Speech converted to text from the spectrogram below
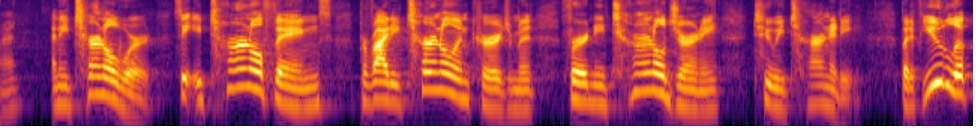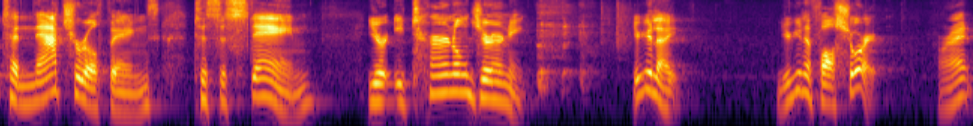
right? An eternal word. See, eternal things provide eternal encouragement for an eternal journey to eternity. But if you look to natural things to sustain your eternal journey, you're going to you're going to fall short, all right?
